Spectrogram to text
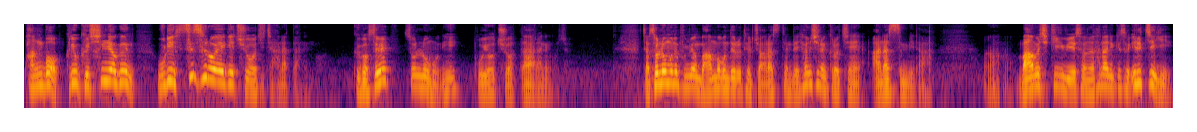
방법 그리고 그 실력은 우리 스스로에게 주어지지 않았다는 것. 그것을 솔로몬이 보여주었다라는 거죠. 자, 솔로몬은 분명 마음먹은 대로 될 줄 알았을 텐데 현실은 그렇지 않았습니다. 아, 마음을 지키기 위해서는 하나님께서 일찍이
